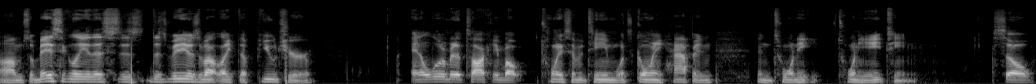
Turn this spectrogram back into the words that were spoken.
Um, so basically, this is this video is about like the future and a little bit of talking about 2017, what's going to happen in 20, 2018. So,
